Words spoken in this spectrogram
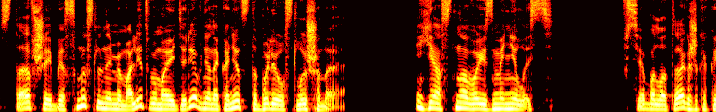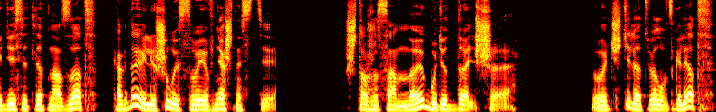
Ставшие бессмысленными молитвы моей деревни наконец-то были услышаны. Я снова изменилась. Все было так же, как и 10 лет назад, когда я лишилась своей внешности. Что же со мной будет дальше? Учитель отвел взгляд,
